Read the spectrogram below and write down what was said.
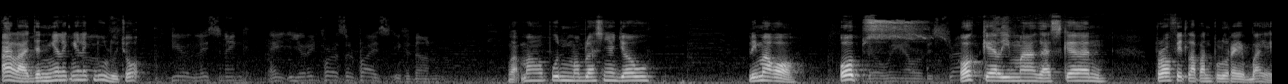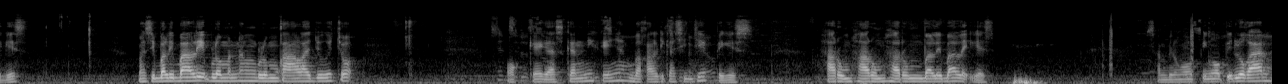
Alah, jangan ngelek-ngelek dulu, Cok. Nggak mau pun 15-nya jauh. 5 kok. Ups. Oke, 5 gaskan. Profit 80 reba ya, guys. Masih balik-balik belum menang, belum kalah juga, Cok. Oke, gaskan nih kayaknya bakal dikasih JP, guys. Harum-harum harum balik-balik, guys. Sambil ngopi-ngopi dulu kan.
